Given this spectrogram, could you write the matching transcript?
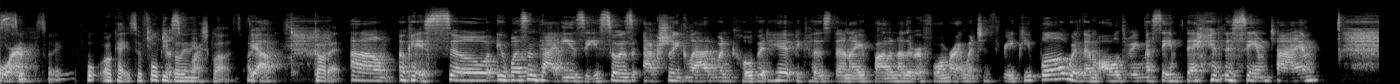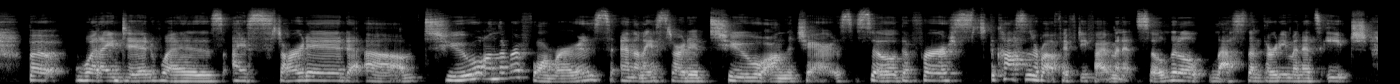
Four. four. Okay, so four people in each class. Okay. Yeah. Got it. Um, okay, so it wasn't that easy. So I was actually glad when COVID hit because then I bought another reformer. I went to three people with them all doing the same thing at the same time. But what I did was I started um, two on the reformers and then I started two on the chairs. So the first, the classes are about 55 minutes, so a little less than 30 minutes each.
